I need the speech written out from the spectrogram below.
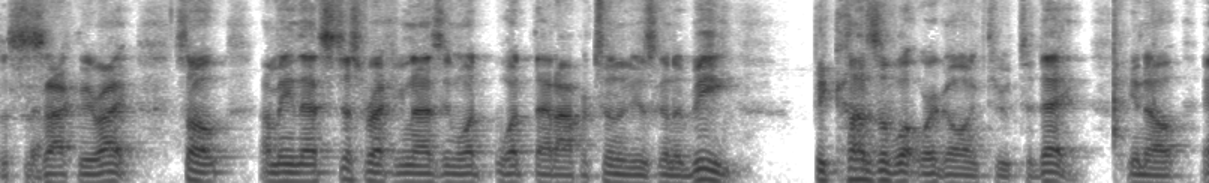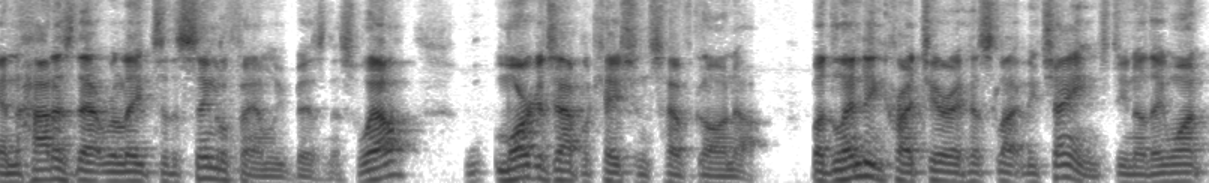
That's exactly right. So, I mean, that's just recognizing what what that opportunity is going to be because of what we're going through today. You know, and how does that relate to the single family business? Well, mortgage applications have gone up, but lending criteria has slightly changed. You know, they want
